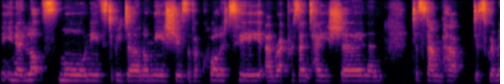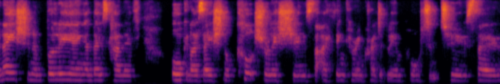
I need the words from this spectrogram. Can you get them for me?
you know, lots more needs to be done on the issues of equality and representation and to stamp out discrimination and bullying and those kind of organizational cultural issues that I think are incredibly important too. So,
